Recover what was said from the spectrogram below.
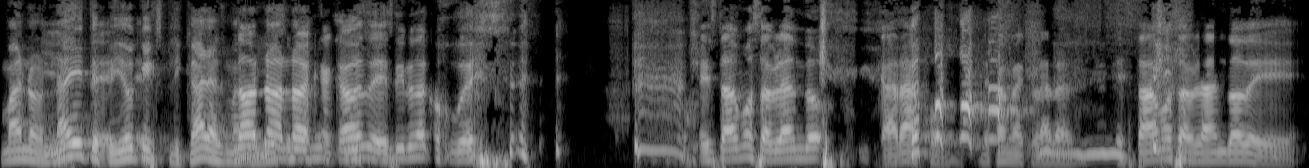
Mano, nadie te este, pidió que eh, explicaras, No, mano. no, Yo no, es que acabas de decir una cojudez. Estábamos hablando, carajo, déjame aclarar. Estábamos hablando de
